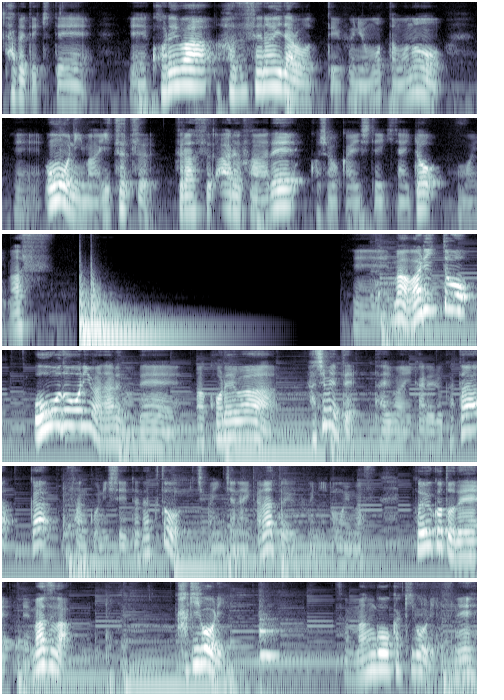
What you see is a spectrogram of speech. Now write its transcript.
食べてきて、えー、これは外せないだろうっていうふうに思ったものを、えー、主にまあ5つプラスアルファでご紹介していきたいと思います。えー、まあ割と王道にはなるので、まあ、これは初めて台湾行かれる方が参考にしていただくと一番いいんじゃないかなというふうに思います。ということで、まずはかき氷。マンゴーかき氷ですね。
